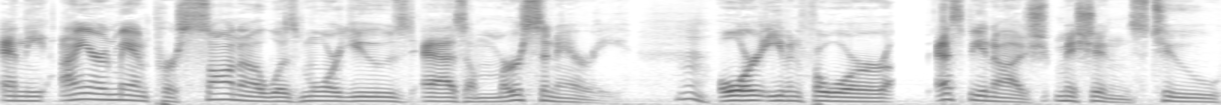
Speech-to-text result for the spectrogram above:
And the Iron Man persona was more used as a mercenary or even for espionage missions to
